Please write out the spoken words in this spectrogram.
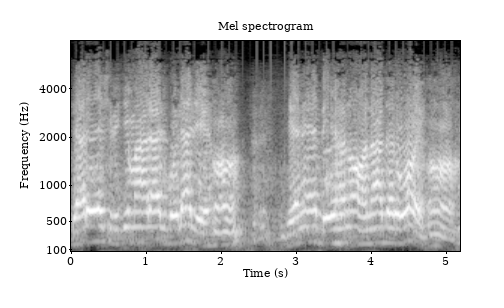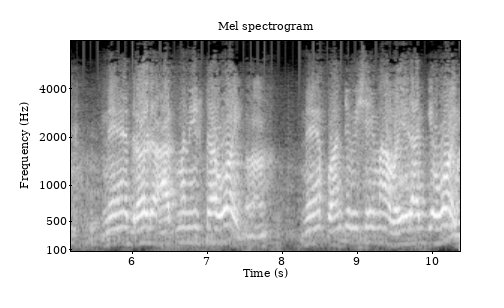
ત્યારે શ્રીજી મહારાજ બોલ્યા છે જેને દેહ નો અનાદર હોય ને દ્રઢ આત્મનિષ્ઠા હોય ને પંચ વિષયમાં વૈરાગ્ય હોય.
